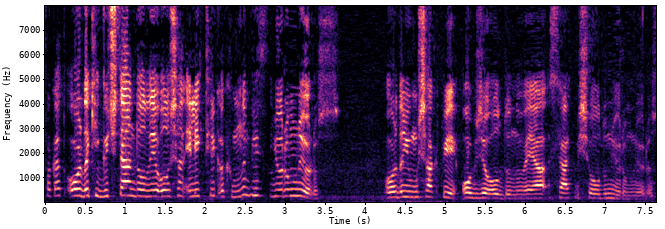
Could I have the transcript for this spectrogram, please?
Fakat oradaki güçten dolayı oluşan elektrik akımını biz yorumluyoruz. Orada yumuşak bir obje olduğunu veya sert bir şey olduğunu yorumluyoruz.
